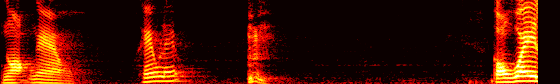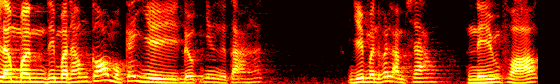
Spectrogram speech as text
ngọt ngào, khéo léo. Còn quay lại mình thì mình không có một cái gì được như người ta hết vì mình phải làm sao? Niệm phật.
